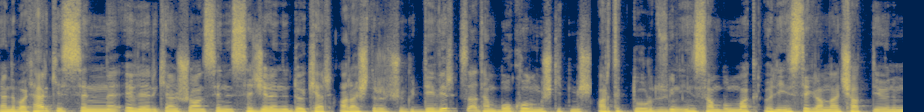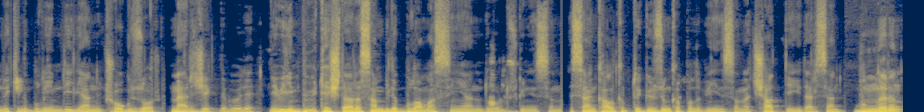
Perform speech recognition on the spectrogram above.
Yani bak herkes seninle evlenirken şu an senin secereni döker. Araştırır çünkü devir zaten bok olmuş gitmiş. Artık doğru düzgün insan bulmak öyle Instagram'dan çat diye önümdekini bulayım değil yani çok zor. Mercekle böyle ne bileyim büyüteçle arasan bile bulamazsın yani doğru düzgün insanı. E Sen kalkıp da gözün kapalı bir insana çat diye gidersen bunların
